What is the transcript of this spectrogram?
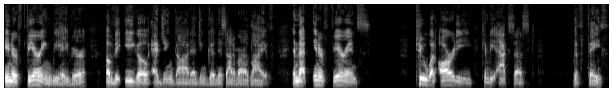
interfering behavior of the ego edging God, edging goodness out of our life. And that interference to what already can be accessed with faith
